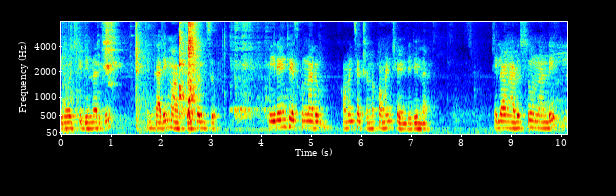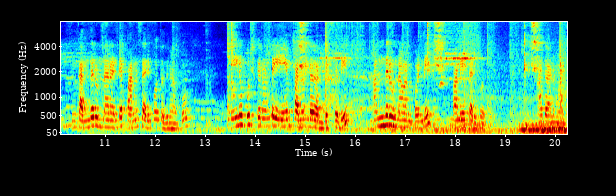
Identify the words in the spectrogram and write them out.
ఈరోజుకి డిన్నర్కి. ఇంకా అది మా స్పెషల్స్ మీరేం చేసుకున్నారు? కామెంట్ సెక్షన్లో కామెంట్ చేయండి డిన్నర్. ఇలా నడుస్తూ ఉందండి ఇంక అందరు ఉన్నారంటే పని సరిపోతుంది నాకు. నేను పుష్కర్ ఉంటే ఏం పని ఉండదు అనిపిస్తుంది. అందరు ఉన్నామనుకోండి పనే సరిపోతుంది. అదనమాట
